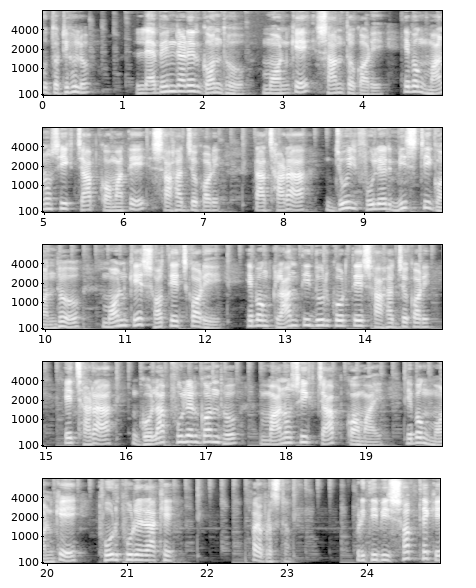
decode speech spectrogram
উত্তরটি হলো, ল্যাভেন্ডারের গন্ধ মনকে শান্ত করে এবং মানসিক চাপ কমাতে সাহায্য করে। তাছাড়া জুই ফুলের মিষ্টি গন্ধ মনকে সতেজ করে এবং ক্লান্তি দূর করতে সাহায্য করে। এছাড়া গোলাপ ফুলের গন্ধ মানসিক চাপ কমায় এবং মনকে ফুরফুরে রাখে। প্রশ্ন, পৃথিবীর সব থেকে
